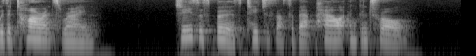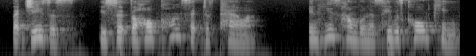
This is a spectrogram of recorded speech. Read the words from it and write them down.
with a tyrant's reign. Jesus' birth teaches us about power and control, that Jesus usurped the whole concept of power. In his humbleness, he was called king,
